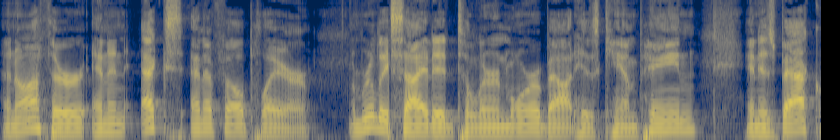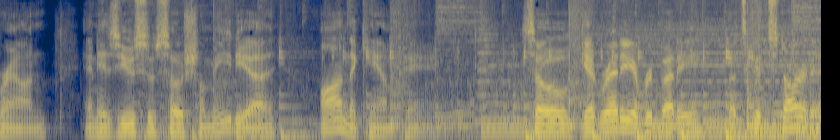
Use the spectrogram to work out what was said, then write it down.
an author, and an ex NFL player. I'm really excited to learn more about his campaign and his background and his use of social media on the campaign. So get ready, everybody. Let's get started.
